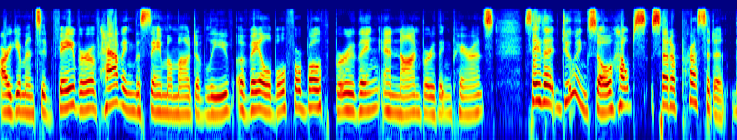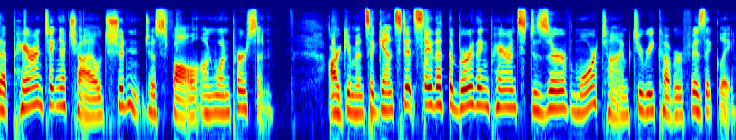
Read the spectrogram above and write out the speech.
Arguments in favor of having the same amount of leave available for both birthing and non birthing parents say that doing so helps set a precedent that parenting a child shouldn't just fall on one person. Arguments against it say that the birthing parents deserve more time to recover physically.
